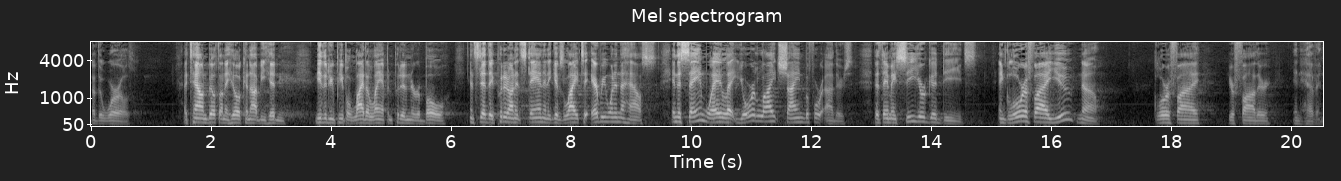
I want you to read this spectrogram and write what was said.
of the world. A town built on a hill cannot be hidden. Neither do people light a lamp and put it under a bowl. Instead, they put it on its stand and it gives light to everyone in the house. In the same way, let your light shine before others, that they may see your good deeds and glorify you? No. Glorify your Father in heaven.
